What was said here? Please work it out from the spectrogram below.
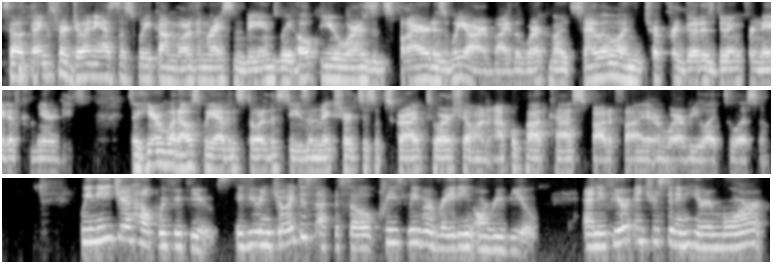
so, thanks for joining us this week on More Than Rice and Beans. We hope you were as inspired as we are by the work Marcelo and Trip for Good is doing for Native communities. To hear what else we have in store this season, make sure to subscribe to our show on Apple Podcasts, Spotify, or wherever you like to listen. We need your help with reviews. If you enjoyed this episode, please leave a rating or review. And if you're interested in hearing more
